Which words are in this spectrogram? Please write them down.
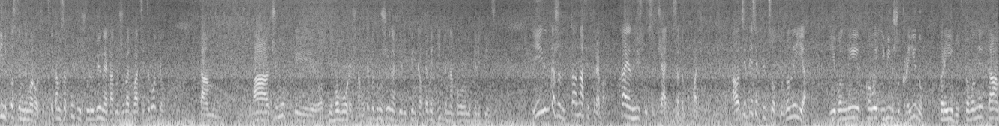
і ніхто з цим не морочиться. Ти там запитуєш у людини, яка тут живе 20 років, там, а чому ти от, не говориш, там, у тебе дружина філіппінка, в тебе діти наполовину філіппінці. І він каже, та нафіг треба, хай англійську всі вчать, все до побачення. А оці 10% вони є. І вони, коли і в іншу країну переїдуть, то вони там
